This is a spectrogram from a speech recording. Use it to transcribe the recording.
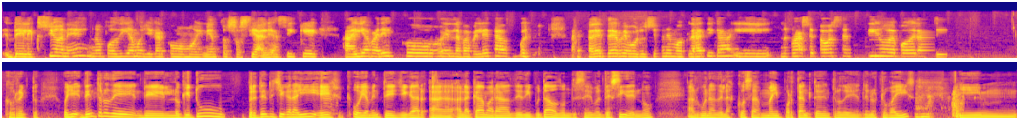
de elecciones no podíamos llegar como movimientos sociales. Así que ahí aparezco en la papeleta pues, a través de Revolución Democrática y nos hace todo el sentido de poder así. Correcto. Oye, dentro de, de lo que tú pretendes llegar ahí es obviamente llegar a, la Cámara de Diputados donde se deciden ¿no? algunas de las cosas más importantes dentro de, nuestro país y,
